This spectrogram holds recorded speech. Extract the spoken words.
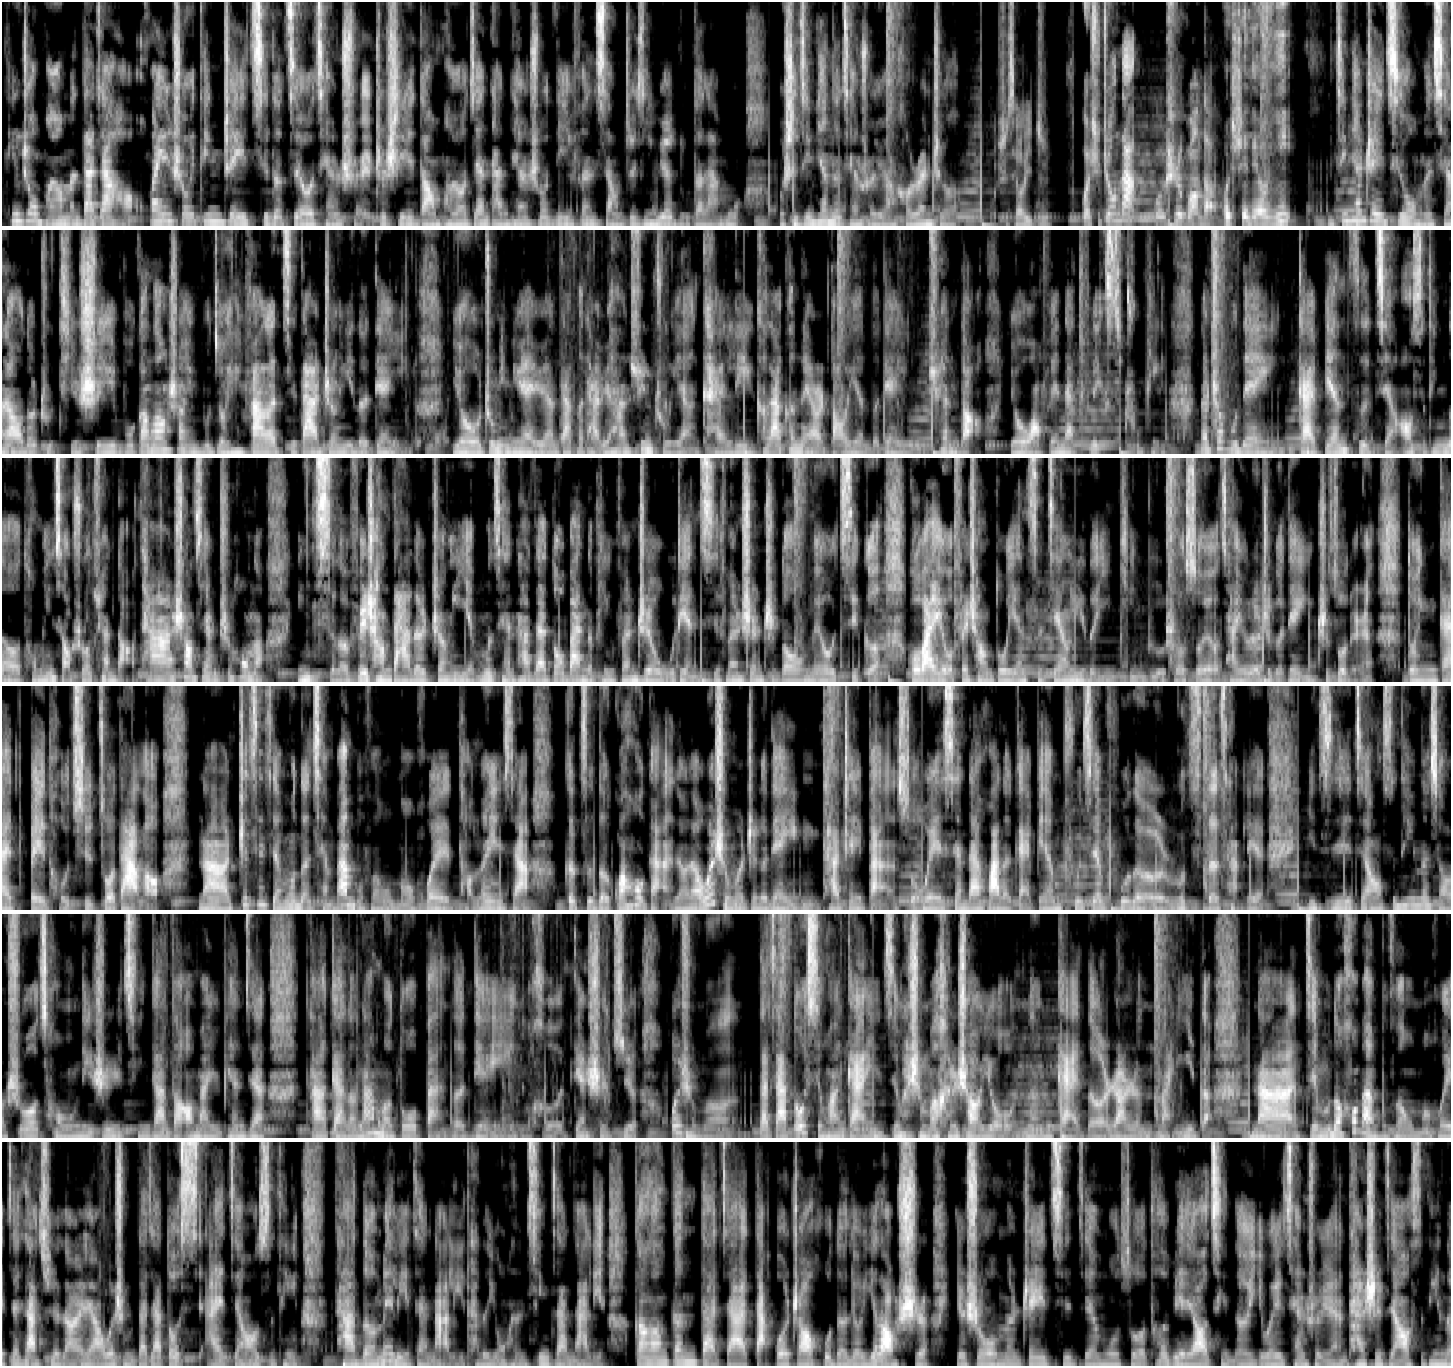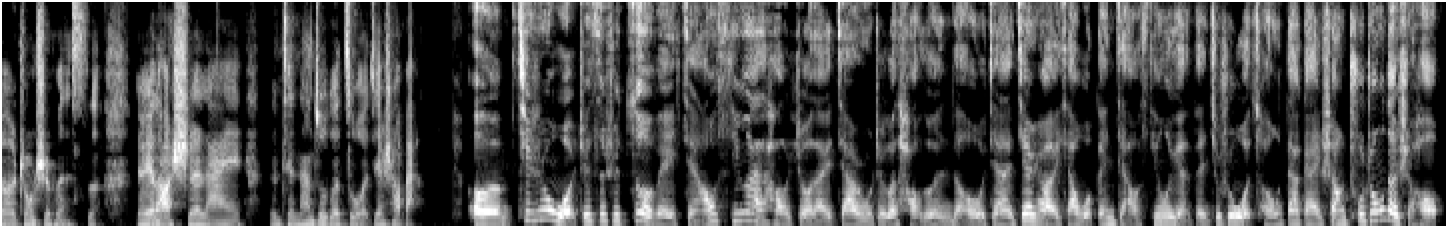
听众朋友们，大家好，欢迎收听这一期的自由潜水。这是一档朋友间谈天说地、分享最近阅读的栏目。我是今天的潜水员何润哲，我是肖一之，我是周娜，我是广岛，我是刘一。今天这一期我们闲聊的主题是一部刚刚上映不久、引发了极大争议的电影，由著名女演员达科塔·约翰逊主演、凯莉·克拉克内尔导演的电影《劝导》，由网飞 Netflix 出品。那这部电影改编自简·奥斯汀的同名小说。劝导它上线之后呢，引起了非常大的争议。目前它在豆瓣的评分只有五点七分，甚至都没有及格。国外也有非常多言辞尖利的影评，比如说说所有参与了这个电影制作的人都应该被投去做大牢。那这期节目的前半部分，我们会讨论一下各自的观后感，聊聊为什么这个电影它这一版所谓现代化的改编扑街扑的如此的惨烈，以及简奥斯汀的小说从理智与情感到。傲慢与偏见，他改了那么多版的电影和电视剧，为什么大家都喜欢改，以及为什么很少有能改的让人满意的？那节目的后半部分，我们会接下去聊一聊为什么大家都喜爱简奥斯汀，它的魅力在哪里，它的永恒性在哪里？刚刚跟大家打过招呼的刘一老师，也是我们这一期节目所特别邀请的一位潜水员，他是简奥斯汀的忠实粉丝。刘一老师来。简单做个自我介绍吧。呃，其实我这次是作为简奥斯汀爱好者来加入这个讨论的。我简单介绍一下我跟简奥斯汀的缘分，就是我从大概上初中的时候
